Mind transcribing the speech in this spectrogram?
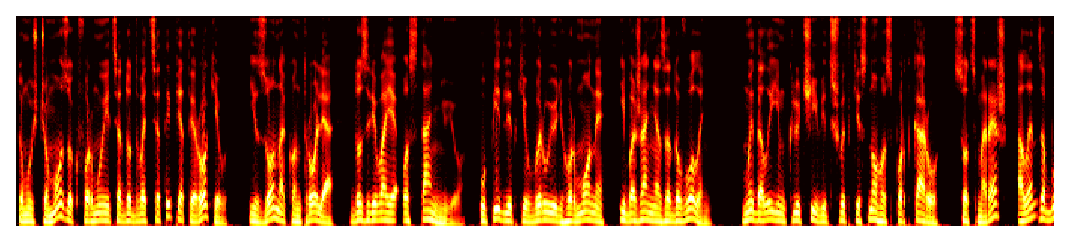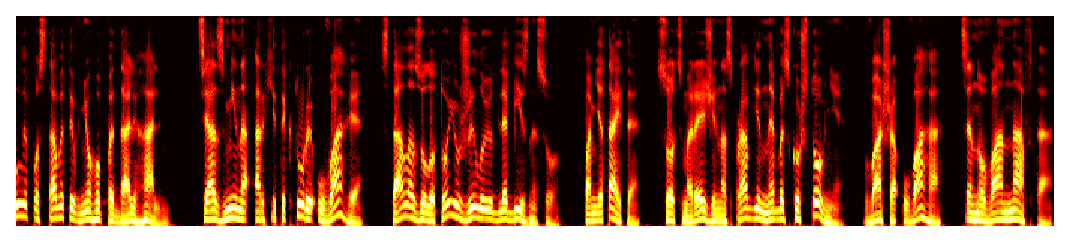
Тому що мозок формується до 25 років, і зона контроля дозріває останньою. У підлітків вирують гормони і бажання задоволень. Ми дали їм ключі від швидкісного спорткару соцмереж, але забули поставити в нього педаль гальм. Ця зміна архітектури уваги стала золотою жилою для бізнесу. Пам'ятайте, соцмережі насправді не безкоштовні. Ваша увага це нова нафта.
